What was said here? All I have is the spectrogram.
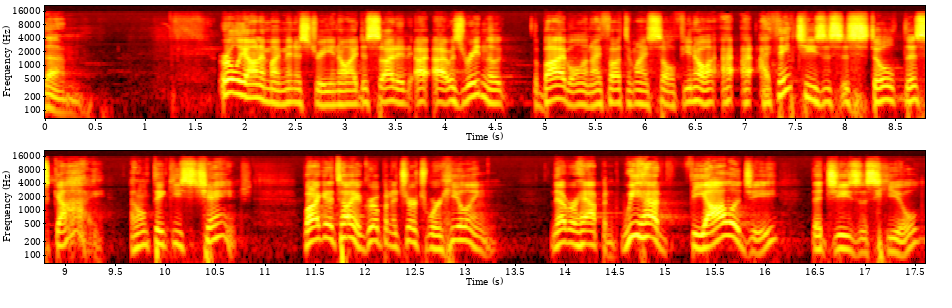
them. Early on in my ministry, you know, I decided, I, I was reading the, the Bible, and I thought to myself, you know, I, I, I think Jesus is still this guy. I don't think he's changed. But I got to tell you, I grew up in a church where healing never happened. We had theology that Jesus healed,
